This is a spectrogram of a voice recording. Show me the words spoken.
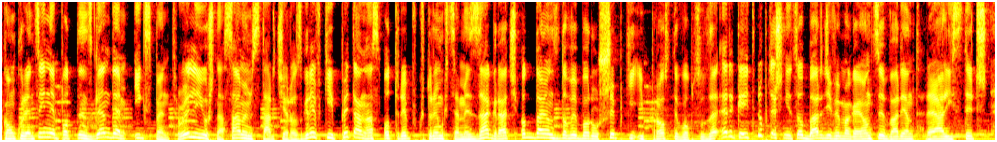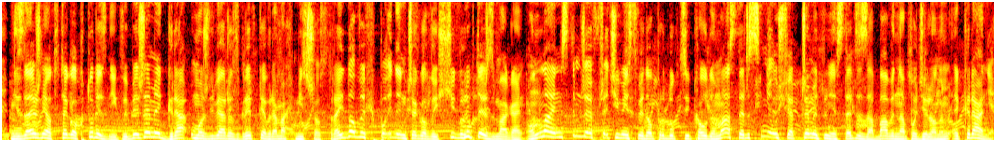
Konkurencyjny pod tym względem Xpend Really już na samym starcie rozgrywki pyta nas o tryb, w którym chcemy zagrać, oddając do wyboru szybki i prosty w obsłudze arcade lub też nieco bardziej wymagający wariant realistyczny. Niezależnie od tego, który z nich wybierzemy, gra umożliwia rozgrywkę w ramach mistrzostw rajdowych, pojedynczego wyścigu lub też zmagań online, z tym, że w przeciwieństwie do produkcji Codemasters nie uświadczymy tu niestety zabawy na podzielonym ekranie.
